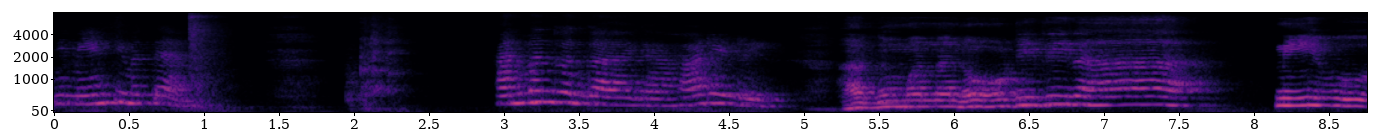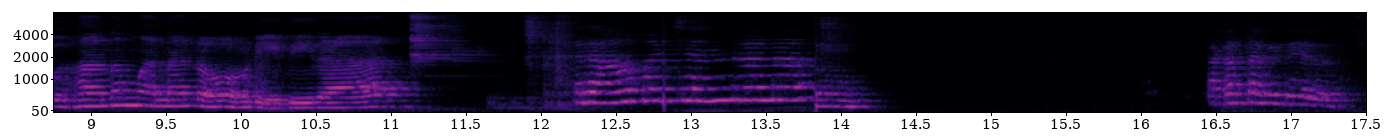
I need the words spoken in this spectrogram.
ನಿಮ್ಮ ಹೆಂಡತಿ ಮತ್ತೆ? ಹನುಮಂದ್ ಒಂದು ಹಾಡು ಹೇಳ್ರಿ. ಹನುಮನ ನೋಡಿದಿರಾ? ನೀವು ಹನುಮನ ನೋಡಿದಿರಾ? ರಾಮಚಂದ್ರನ. ಸಖತ್ತಾಗಿದೆ ಅದು.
